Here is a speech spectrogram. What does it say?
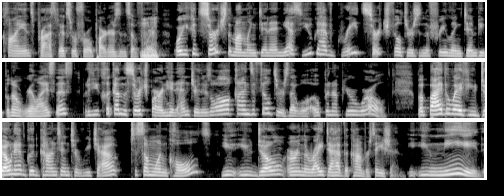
clients, prospects, referral partners, and so mm-hmm. forth. Or you could search them on LinkedIn. And yes, you have great search filters in the free LinkedIn. People don't realize this. But if you click on the search bar and hit enter, there's all kinds of filters that will open up your world. But by the way, if you don't have good content to reach out to someone cold, you you don't earn the right to have the conversation. You need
